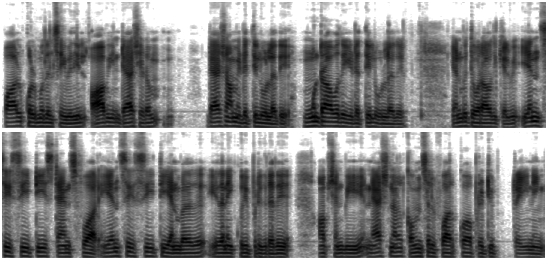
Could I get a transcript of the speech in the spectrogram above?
பால் கொள்முதல் செய்வதில் ஆவின் டேஷ் இடம் டேஷாம் இடத்தில் உள்ளது. மூன்றாவது இடத்தில் உள்ளது. எண்பத்தி ஓராவது கேள்வி என்சிசிடி ஸ்டாண்ட்ஸ் ஃபார் என்சிசிடி என்பது இதனை குறிப்பிடுகிறது. Option B national council for cooperative training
